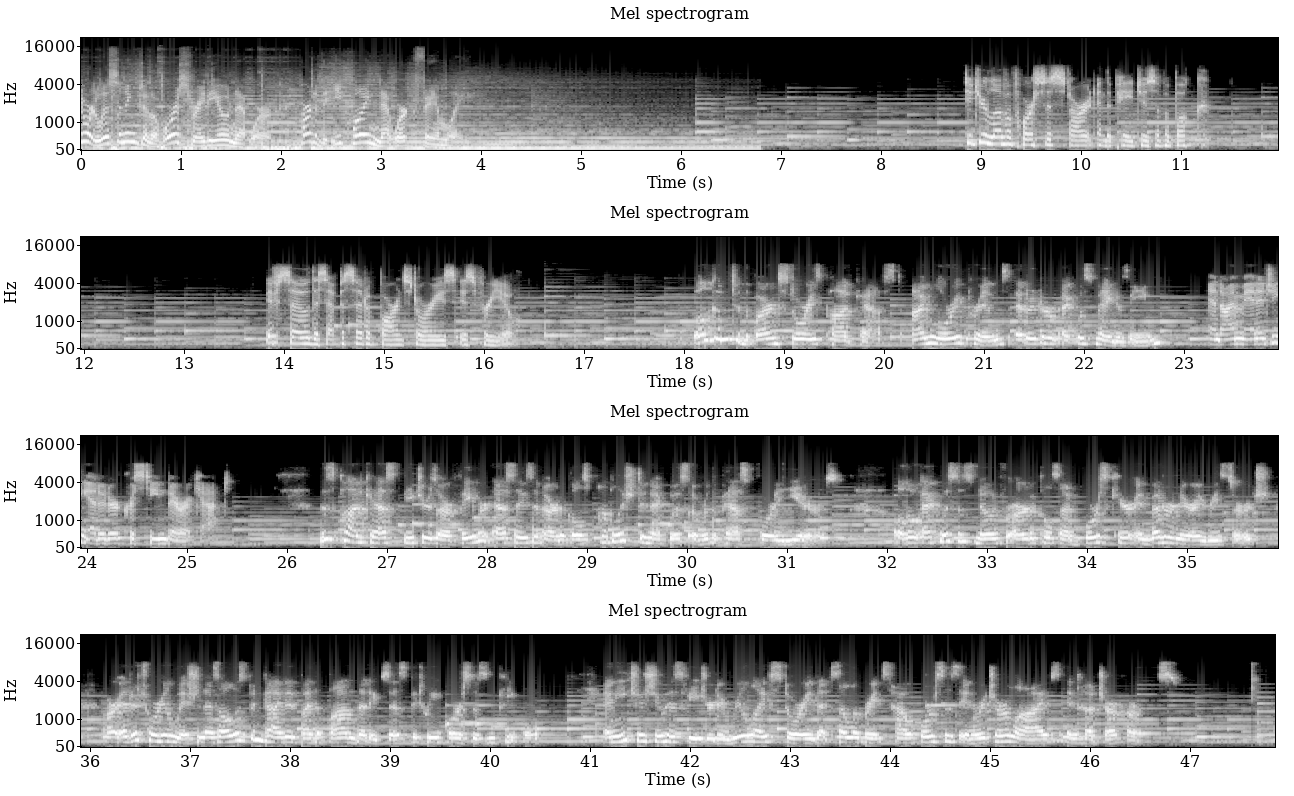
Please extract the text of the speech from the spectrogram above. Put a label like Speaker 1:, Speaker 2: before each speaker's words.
Speaker 1: You are listening to the Horse Radio Network, part of the Equine Network family.
Speaker 2: Did your love of horses start in the pages of a book? If so, this episode of Barn Stories is for you.
Speaker 3: Welcome to the Barn Stories podcast. I'm Laurie Prinz, editor of Equus Magazine.
Speaker 4: And I'm managing editor Christine Barakat.
Speaker 3: This podcast features our favorite essays and articles published in Equus over the past 40 years. Although Equus is known for articles on horse care and veterinary research, our editorial mission has always been guided by the bond that exists between horses and people. And each issue has featured a real life story that celebrates how horses enrich our lives and touch our hearts.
